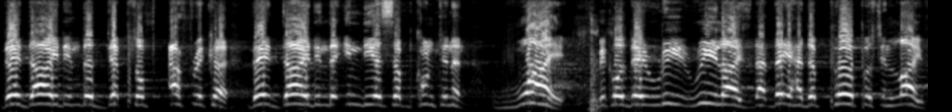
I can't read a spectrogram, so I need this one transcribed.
They died in the depths of Africa. They died in the India subcontinent. Why? Because they re realized that they had a purpose in life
